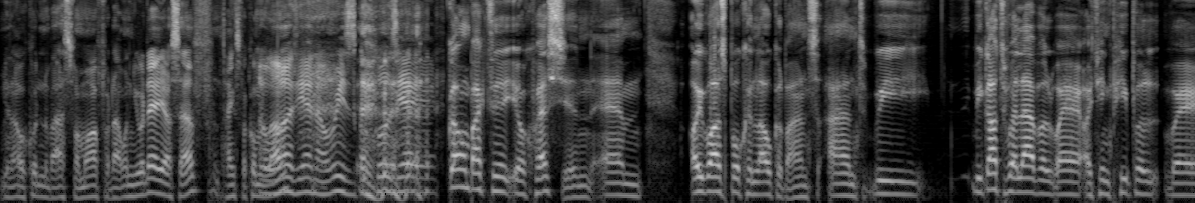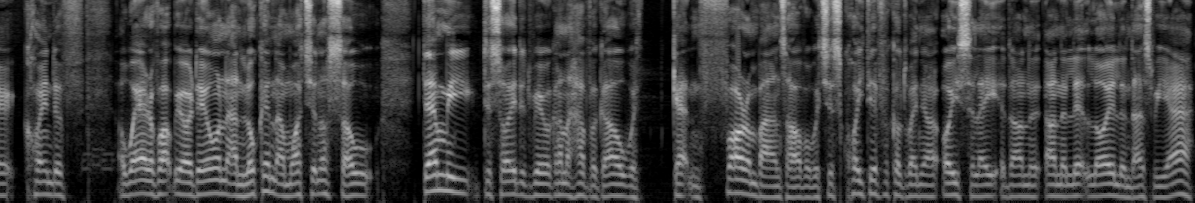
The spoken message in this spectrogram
you know I couldn't have asked for more for that one. You were there yourself. and Thanks for coming along. was, yeah, no worries. Good buzz, yeah, yeah. Going back to your question, um, I was booking local bands, and we we got to a level where I think people were kind of aware of what we were doing and looking and watching us. So then we decided we were going to have a go with getting foreign bands over, which is quite difficult when you're isolated on a, on a little island as we are.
